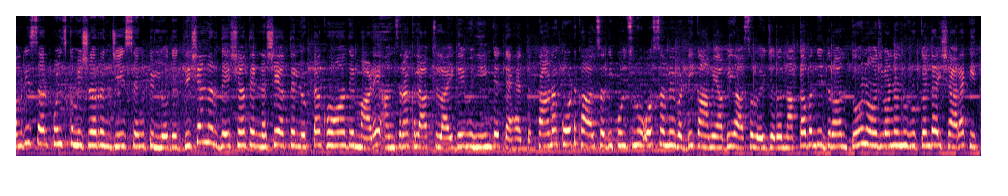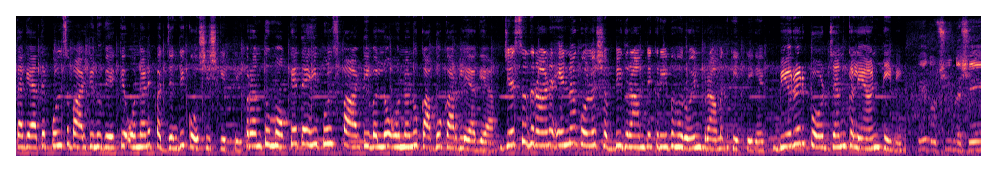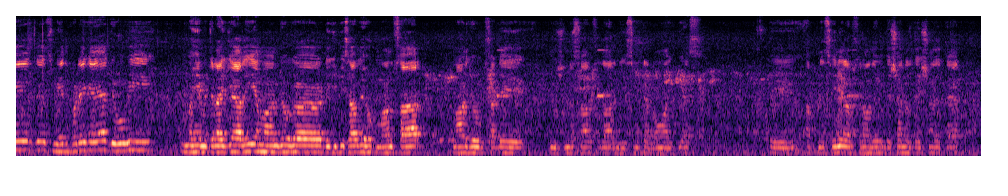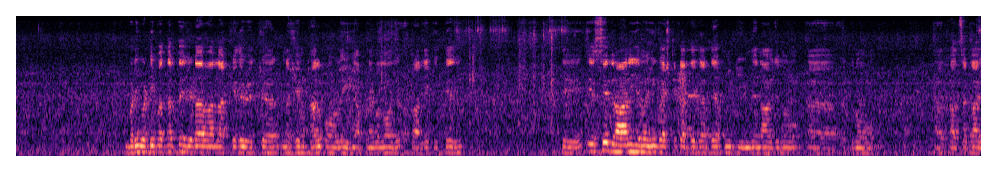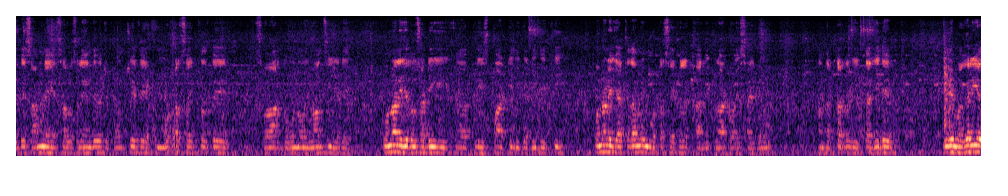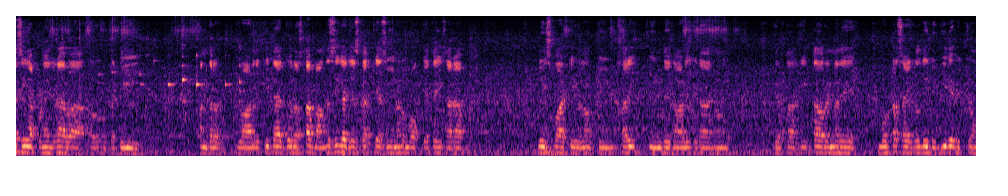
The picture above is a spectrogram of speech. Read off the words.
Amritsar police commissioner Ranjit Singh Dhillon ਦੇ ਦਿਸ਼ਾ ਨਿਰਦੇਸ਼ਾਂ ਤੇ ਨਸ਼ੇ ਅਤੇ ਲੁੱਟਾਂ ਖੋਹਾਂ ਦੇ ਮਾੜੇ ਅੰਸਰਾਂ ਖਿਲਾਫ ਚਲਾਈ ਗਈ ਮੁਹਿੰਮ ਦੇ ਤਹਿਤ ਥਾਣਾ ਕੋਟ ਖਾਲਸਾ ਦੀ ਪੁਲਿਸ ਨੂੰ ਉਸ ਸਮੇਂ ਵੱਡੀ ਕਾਮਯਾਬੀ ਹਾਸਲ ਹੋਈ ਜਦੋਂ ਨਾਕਾਬੰਦੀ ਦੌਰਾਨ ਦੋ ਨੌਜਵਾਨਾਂ ਨੂੰ ਰੁਕਣ ਦਾ ਇਸ਼ਾਰਾ ਕੀਤਾ ਗਿਆ ਤੇ ਪੁਲਿਸ ਪਾਰਟੀ ਨੂੰ ਵੇਖ ਕੇ ਉਹਨਾਂ ਨੇ ਭੱਜਣ ਦੀ ਕੋਸ਼ਿਸ਼ ਕੀਤੀ। ਪਰੰਤੂ ਮੌਕੇ ਤੇ ਹੀ ਪੁਲਿਸ ਪਾਰਟੀ ਵੱਲੋਂ ਉਹਨਾਂ ਨੂੰ ਕਾਬੂ ਕਰ ਲਿਆ ਗਿਆ। ਜਿਸ ਦੌਰਾਨ ਇਹਨਾਂ ਕੋਲੋਂ 26 ਗ੍ਰਾਮ ਦੇ ਕਰੀਬ ਹੈਰੋਇਨ ਬਰਾਮਦ ਕੀਤੀ ਗਈ। ਬਿਊਰੋ ਰਿਪੋਰਟ, ਜਨ ਕਲਿਆਣ ਟੀਵੀ। ਇਹ ਦੋਸ਼ੀ ਨਸ਼ੇ ਦੇ ਸਮੇਤ ਫੜੇ ਗਏ ਆ ਜੋ ਵੀ ਮੁਹਿੰਮ ਚਲਾਈ ਜਾ ਰਹੀ ਹੈ ਮਾਨਯੋਗ ਡੀਜੀਪੀ ਸਾਹਿਬ ਦੇ ਹੁਕਮਾਂ ਅਨੁਸਾਰ ਮਾਨਯੋਗ ਸਾਡੇ ਕਮਿਸ਼ਨਰ ਸਾਹਿਬ ਸਰਦਾਰ ਰਣਜੀਤ ਸਿੰਘ ਢੱਲੋਂ ਆਈਪੀਐਸ ਤੇ ਆਪਣੇ ਸੀਨੀਅਰ ਅਫਸਰਾਂ ਦੇ ਦਿਸ਼ਾ ਨਿਰਦੇਸ਼ਾਂ ਦੇ ਤਹਿਤ ਬੜੀ ਵੱਡੀ ਪੱਧਰ ਤੇ ਜਿਹੜਾ ਵਾ ਇਲਾਕੇ ਦੇ ਵਿੱਚ ਨਸ਼ੇ ਨੂੰ ਠੱਲ ਪਾਉਣ ਲਈ ਅਸੀਂ ਆਪਣੇ ਵੱਲੋਂ ਜ- ਉਪਰਾਲੇ ਕੀਤੇ ਸੀ। ਤੇ ਇਸੇ ਦੌਰਾਨ ਹੀ ਜਦੋਂ ਅਸੀਂ ਗਸ਼ਤ ਕਰਦੇ ਕਰਦੇ ਆਪਣੀ ਟੀਮ ਦੇ ਨਾਲ ਜਦੋਂ ਅਹ, ਇੱਧਰੋਂ ਖਾਲਸਾ ਕਾਲਜ ਦੇ ਸਾਹਮਣੇ ਸਰਵਿਸ ਲੇਨ ਦੇ ਵਿੱਚ ਪਹੁੰਚੇ ਤੇ ਇੱਕ ਮੋਟਰਸਾਈਕਲ ਤੇ ਸਵਾਰ ਦੋ ਨੌਜਵਾਨ ਸੀ ਜਿਹੜੇ ਉਹਨਾਂ ਨੇ ਜਦੋਂ ਸਾਡੀ ਅ, ਪੁਲਿਸ ਪਾਰਟੀ ਦੀ ਗੱਡੀ ਦੇਖੀ ਉਹਨਾਂ ਨੇ ਯਕਦਮ ਹੀ ਮੋਟਰਸਾਈਕਲ ਖਾਲੀ ਪਲਾਟ ਵਾਲੀ ਸਾਈਡ ਨੂੰ ਅੰਦਰ ਟਰਨ ਕੀਤਾ ਜਿਹਦੇ ਜਿਹਦੇ ਮਗਰ ਹੀ ਅਸੀਂ ਆਪਣੇ ਜਿਹੜਾ ਵਾ ਉਹ ਗੱਡੀ ਅੰਦਰ ਵਾੜ ਦਿੱਤੀ ਤਾਂ ਅੱਗੋਂ ਰਸਤਾ ਬੰਦ ਸੀਗਾ ਜਿਸ ਕਰਕੇ ਅਸੀਂ ਇਹਨਾਂ ਨੂੰ ਮੌਕੇ ਤੇ ਹੀ ਸਾਰਾ ਪੁਲਿਸ ਪਾਰਟੀ ਵੱਲੋਂ ਟੀਮ ਸਾਰੀ ਟੀਮ ਦੇ ਨਾਲ ਹੀ ਜਿਹੜਾ ਇਹਨਾਂ ਨੂੰ ਗ੍ਰਿਫਤਾਰ ਕੀਤਾ ਔਰ ਇਹਨਾਂ ਦੇ ਮੋਟਰਸਾਈਕਲ ਦੀ ਡਿੱਗੀ ਦੇ ਵਿੱਚੋਂ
